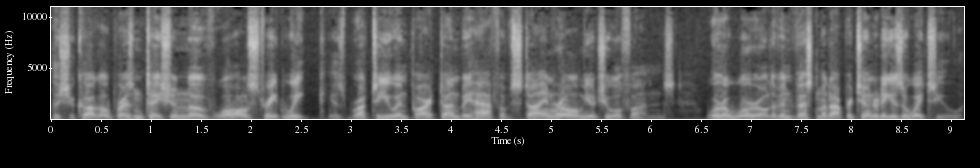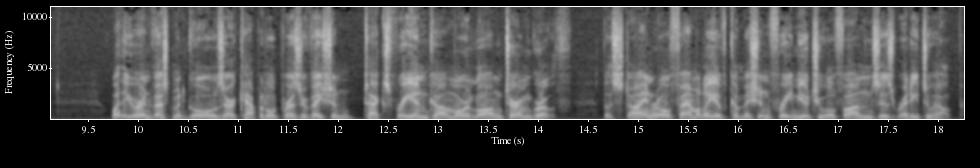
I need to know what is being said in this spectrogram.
The Chicago presentation of Wall Street Week is brought to you in part on behalf of Stein Roe Mutual Funds, where a world of investment opportunities awaits you. Whether your investment goals are capital preservation, tax-free income, or long-term growth, the Stein Roe family of commission-free mutual funds is ready to help.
